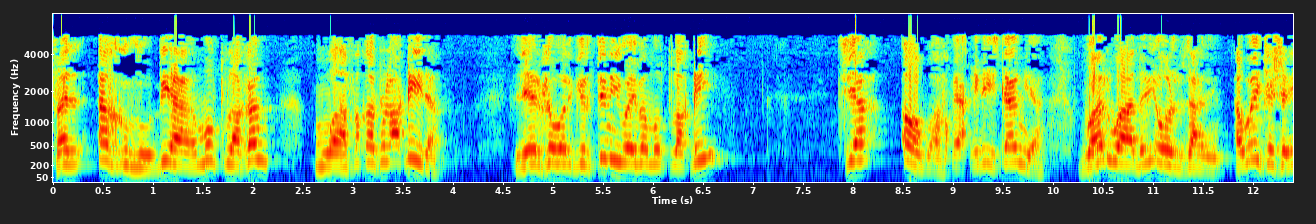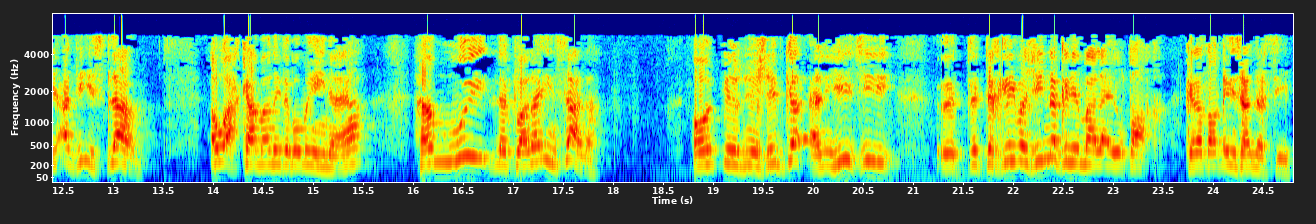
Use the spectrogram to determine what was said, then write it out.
فالأخذ بها مطلقا موافقة العقيدة. ليركو ورقرتني ويبا مطلقي تيا أو موافقة عقيدة إسلامية. وهل وادري أوش بزانين أويك شريعة إسلام أو أحكاماني لبو مهنايا هموي لتوانا إنسانة أو تيزني شيبك يعني هي تكليف جينك لما لا يطاق كلا طاق إنسان نفسي.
